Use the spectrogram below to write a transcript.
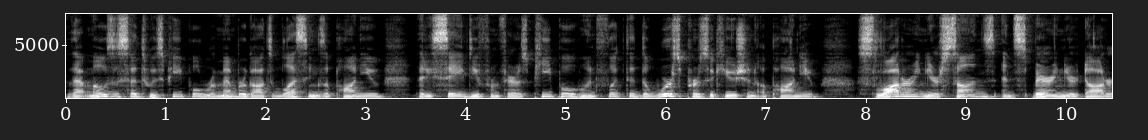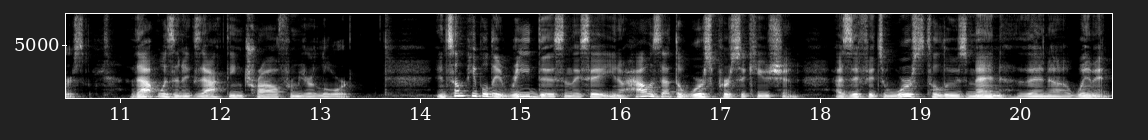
that Moses said to his people, Remember God's blessings upon you, that he saved you from Pharaoh's people who inflicted the worst persecution upon you, slaughtering your sons and sparing your daughters. That was an exacting trial from your Lord. And some people, they read this and they say, you know, how is that the worst persecution? As if it's worse to lose men than uh, women,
